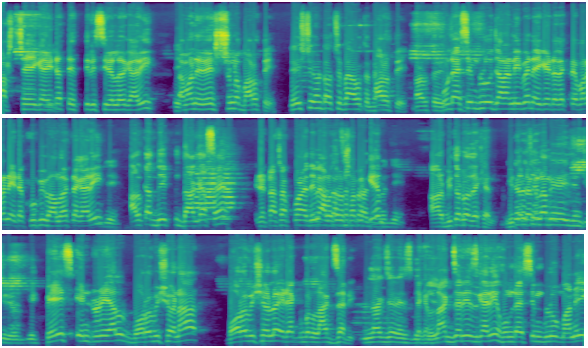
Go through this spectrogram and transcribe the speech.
আসছে এই গাড়িটা তেত্রিশ সিরিয়ালের গাড়ি তার মানে রেজিস্ট্রেশন বারোতে। রেজিস্ট্রেশনটা হচ্ছে। ভারতে ভারতে হুন্ডা এসএম ব্লু যারা নেবেন এই গাড়িটা দেখতে পারেন এটা খুবই ভালো একটা গাড়ি। হালকা দুই একটু দাগ আছে এটা টাচ আপ করাই দেবে আলোচনা সাপেক্ষে। আর ভিতরটা দেখেন ভিতরটা বেস ইন্টেরিয়াল বড় বিষয় না বড় বিষয় হলো এটা একবার লাক্সারি লাক্সারিয়াস দেখেন লাক্সারিয়াস গাড়ি হুন্ডা সিম ব্লু মানেই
